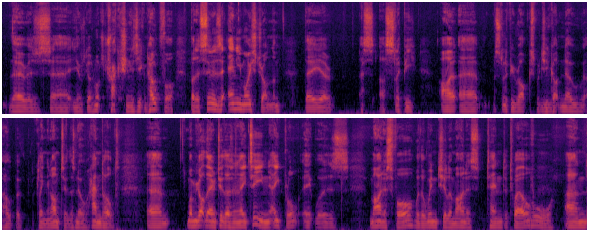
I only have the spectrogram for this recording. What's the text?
there is uh, you've got as much traction as you can hope for. But as soon as any moisture on them, they are, are, are slippy are uh, slippy rocks, which mm. you've got no hope of clinging onto. There's no handhold. Um, when we got there in 2018, April, it was minus four with a wind chill of minus 10 to 12. Ooh. And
